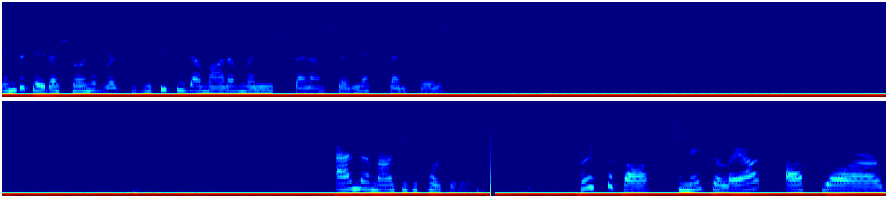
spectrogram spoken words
In the data shown in the worksheet, you can see the amount of money you spent on certain expenses, and the amount you deposited. First of all, to make the layout of your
